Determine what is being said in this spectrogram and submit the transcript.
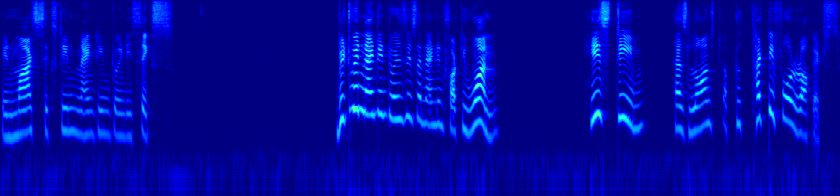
in March 16, 1926. Between 1926 and 1941, his team has launched up to 34 rockets.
